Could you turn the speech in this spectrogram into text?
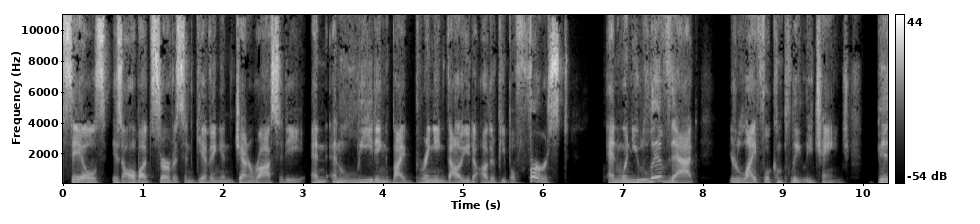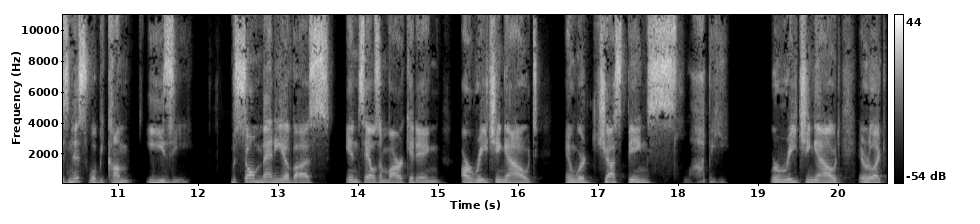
sales is all about service and giving and generosity and, and leading by bringing value to other people first. And when you live that, your life will completely change business will become easy. So many of us in sales and marketing are reaching out and we're just being sloppy. We're reaching out and we're like,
